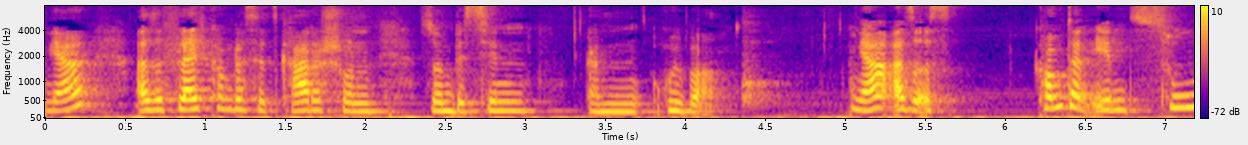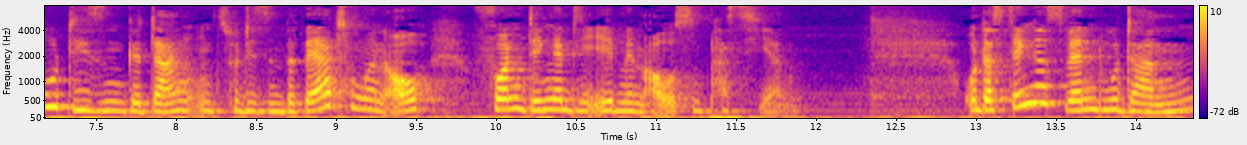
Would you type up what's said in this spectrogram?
Ja, also vielleicht kommt das jetzt gerade schon so ein bisschen ähm, rüber. Ja, also es kommt dann eben zu diesen Gedanken, zu diesen Bewertungen auch von Dingen, die eben im Außen passieren. Und das Ding ist, wenn du dann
